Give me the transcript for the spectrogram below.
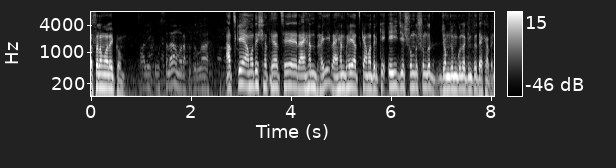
আসসালামু আলাইকুম। আজকে আমাদের সাথে আছে রায়হান ভাই। রায়হান ভাই আজকে আমাদেরকে এই যে সুন্দর সুন্দর জমজমগুলো কিন্তু দেখাবেন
